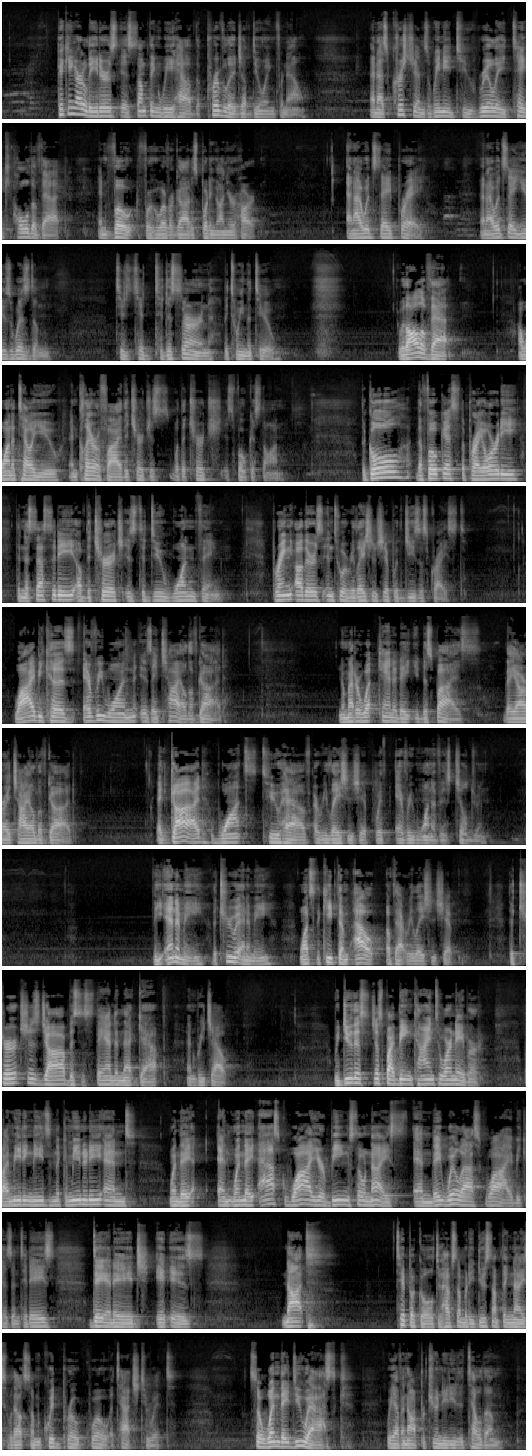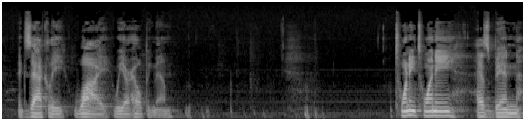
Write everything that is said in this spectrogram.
Picking our leaders is something we have the privilege of doing for now. And as Christians, we need to really take hold of that and vote for whoever God is putting on your heart. And I would say pray. And I would say use wisdom to, to, to discern between the two. With all of that, I want to tell you and clarify the church is, what the church is focused on. The goal, the focus, the priority, the necessity of the church is to do one thing bring others into a relationship with Jesus Christ. Why? Because everyone is a child of God no matter what candidate you despise, they are a child of God. And God wants to have a relationship with every one of his children. The enemy, the true enemy, wants to keep them out of that relationship. The church's job is to stand in that gap and reach out. We do this just by being kind to our neighbor, by meeting needs in the community, and when they and when they ask why you're being so nice, and they will ask why, because in today's day and age, it is not typical to have somebody do something nice without some quid pro quo attached to it. So when they do ask, we have an opportunity to tell them exactly why we are helping them. 2020 has been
